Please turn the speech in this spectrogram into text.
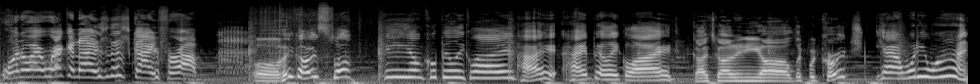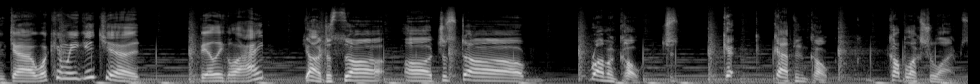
what do I recognize this guy from? Uh, hey guys, what's up? Hey, Uncle Billy Glide. Hi, hi, Billy Glide. Guys, got any uh liquid courage? Yeah, what do you want? Uh, what can we get you, Billy Glide? Yeah, just uh uh just uh rum and coke. Just ca- Captain Coke. Couple extra limes.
